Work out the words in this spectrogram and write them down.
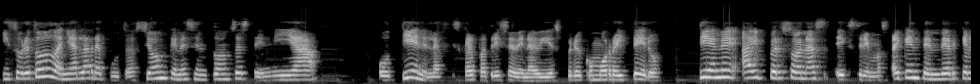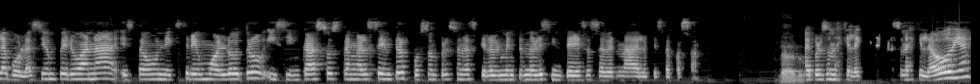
y sobre todo dañar la reputación que en ese entonces tenía o tiene la fiscal Patricia Benavides. Pero como reitero, tiene, hay personas extremas. Hay que entender que la población peruana está a un extremo al otro y si en caso están al centro, pues son personas que realmente no les interesa saber nada de lo que está pasando. Hay personas que la quieren, personas que la odian,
